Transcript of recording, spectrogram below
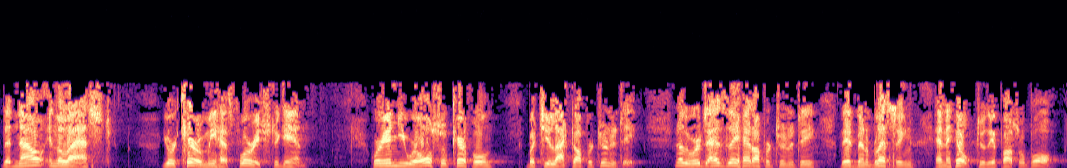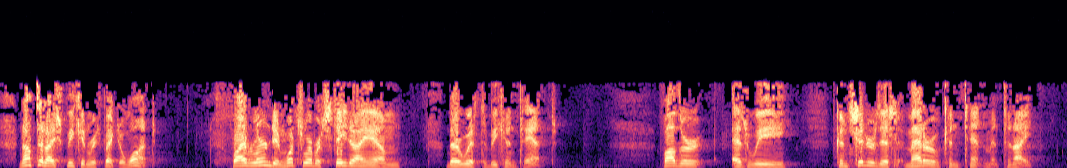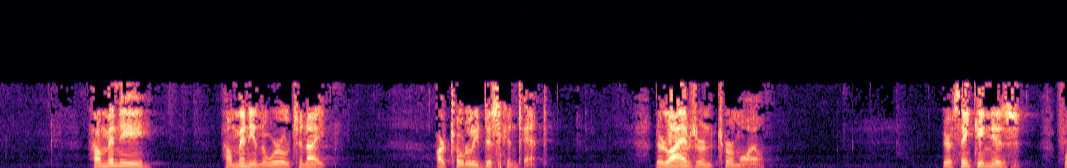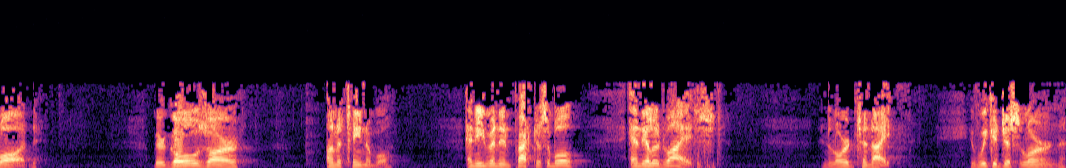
that now in the last your care of me hath flourished again, wherein you were also careful, but ye lacked opportunity. In other words, as they had opportunity, they had been a blessing and a help to the apostle Paul. Not that I speak in respect of want, for I have learned in whatsoever state I am, therewith to be content. Father, as we consider this matter of contentment tonight. How many, how many in the world tonight are totally discontent? Their lives are in turmoil. Their thinking is flawed. Their goals are unattainable and even impracticable and ill-advised. And Lord, tonight, if we could just learn,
